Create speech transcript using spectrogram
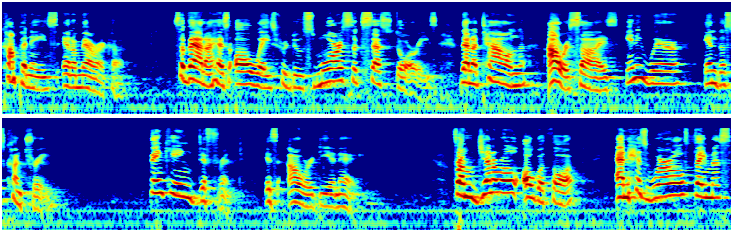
companies in America. Savannah has always produced more success stories than a town our size anywhere in this country. Thinking different is our DNA. From General Oglethorpe and his world famous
